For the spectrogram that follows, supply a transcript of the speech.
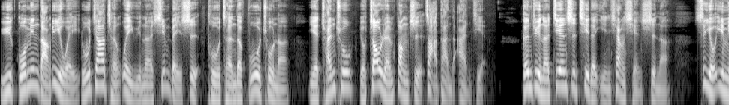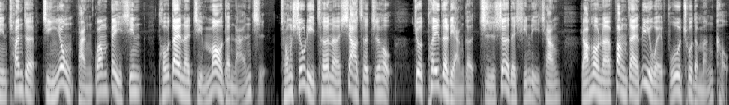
与国民党立委卢嘉诚位于呢新北市土城的服务处呢，也传出有招人放置炸弹的案件。根据呢监视器的影像显示呢，是有一名穿着警用反光背心、头戴呢警帽的男子，从修理车呢下车之后，就推着两个紫色的行李箱。然后呢，放在立委服务处的门口，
